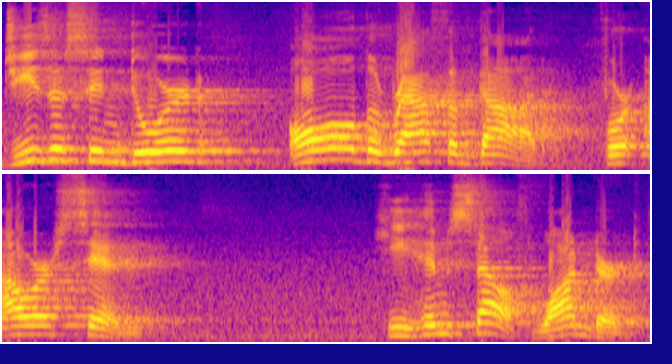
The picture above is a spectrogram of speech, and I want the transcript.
Jesus endured all the wrath of God for our sin. He himself wandered.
